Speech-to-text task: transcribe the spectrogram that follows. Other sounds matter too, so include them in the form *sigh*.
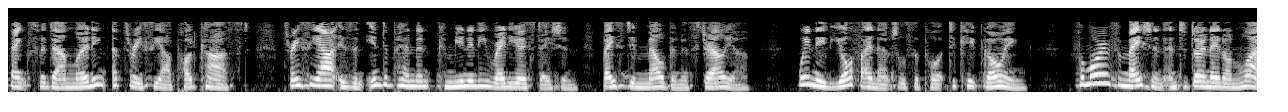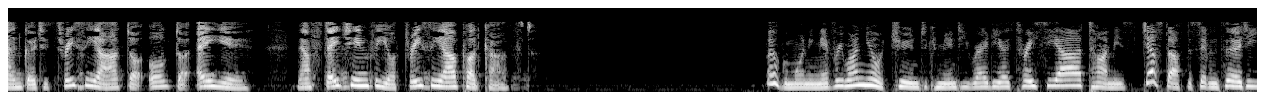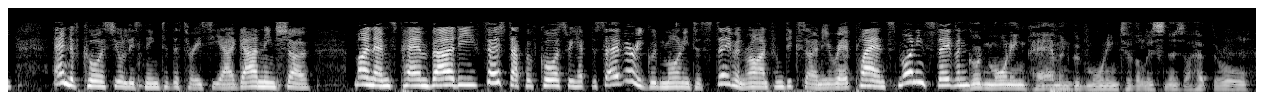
Thanks for downloading a 3CR podcast. 3CR is an independent community radio station based in Melbourne, Australia. We need your financial support to keep going. For more information and to donate online, go to 3cr.org.au. Now stay tuned for your 3CR podcast. Well, good morning everyone. You're tuned to Community Radio 3CR. Time is just after 7.30 and of course you're listening to the 3CR Gardening Show. My name's Pam Vardy. First up, of course, we have to say a very good morning to Stephen Ryan from Dicksonia Rare Plants. Morning, Stephen. Good morning, Pam, and good morning to the listeners. I hope they're all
